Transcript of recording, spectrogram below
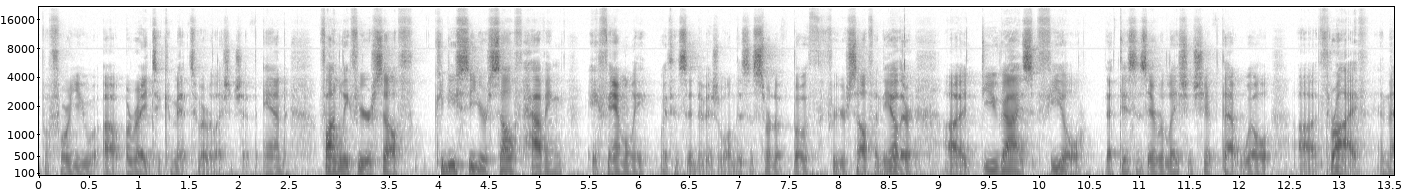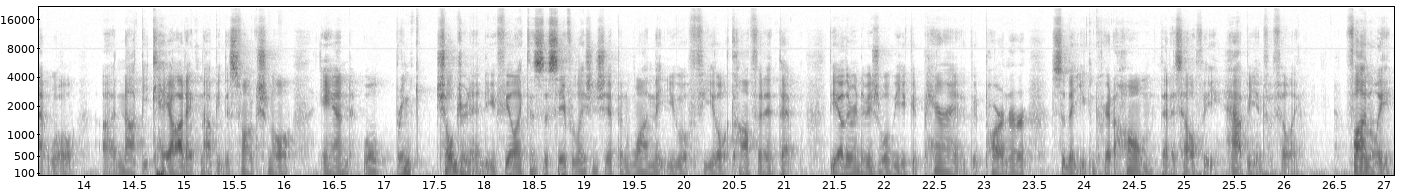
before you uh, are ready to commit to a relationship. And finally, for yourself, could you see yourself having a family with this individual? And this is sort of both for yourself and the other. Uh, do you guys feel that this is a relationship that will uh, thrive and that will uh, not be chaotic, not be dysfunctional, and will bring children in? Do you feel like this is a safe relationship and one that you will feel confident that the other individual will be a good parent, a good partner, so that you can create a home that is healthy, happy, and fulfilling? Finally,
